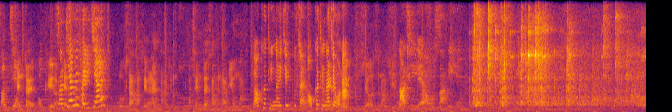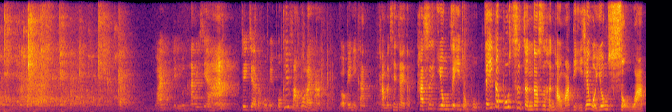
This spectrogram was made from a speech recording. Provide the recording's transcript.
三件。现在 OK 了。三件没还一件呢。楼上啊，谁们来拿用？把先在上面拿用嘛。然后客厅那一件不在哦，客厅那件我拿。小儿子拿去。拿去了，三件。这家的后面，我可以反过来哈，我给你看他们现在的，它是用这一种布，这一个布是真的是很好抹的。以前我用手啊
